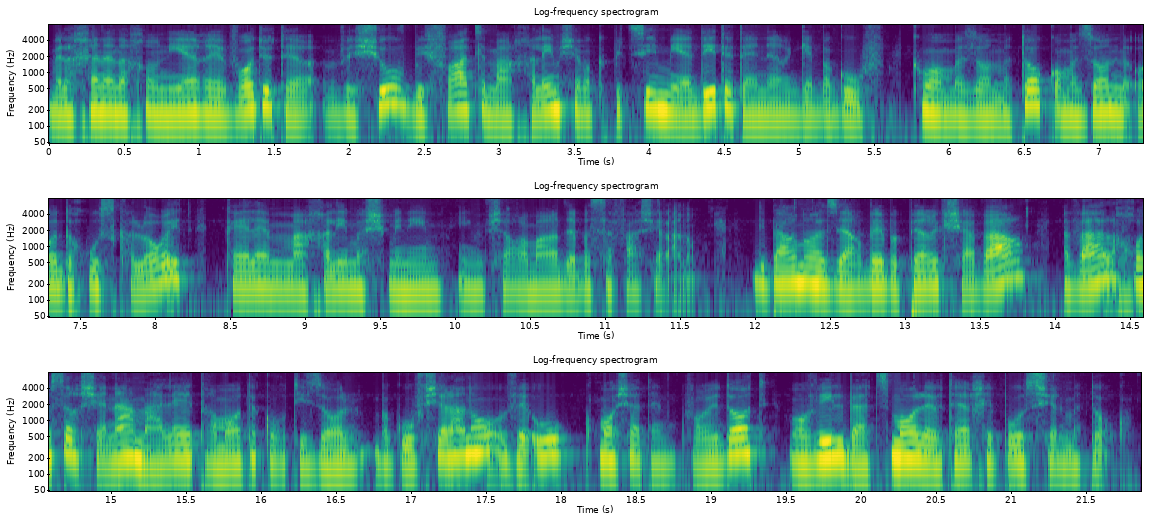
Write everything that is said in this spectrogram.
ולכן אנחנו נהיה רעבות יותר, ושוב, בפרט למאכלים שמקפיצים מיידית את האנרגיה בגוף, כמו מזון מתוק או מזון מאוד דחוס קלורית, כאלה הם מאכלים משמינים, אם אפשר לומר את זה בשפה שלנו. דיברנו על זה הרבה בפרק שעבר, אבל חוסר שינה מעלה את רמות הקורטיזול בגוף שלנו, והוא, כמו שאתן כבר יודעות, מוביל בעצמו ליותר חיפוש של מתוק.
